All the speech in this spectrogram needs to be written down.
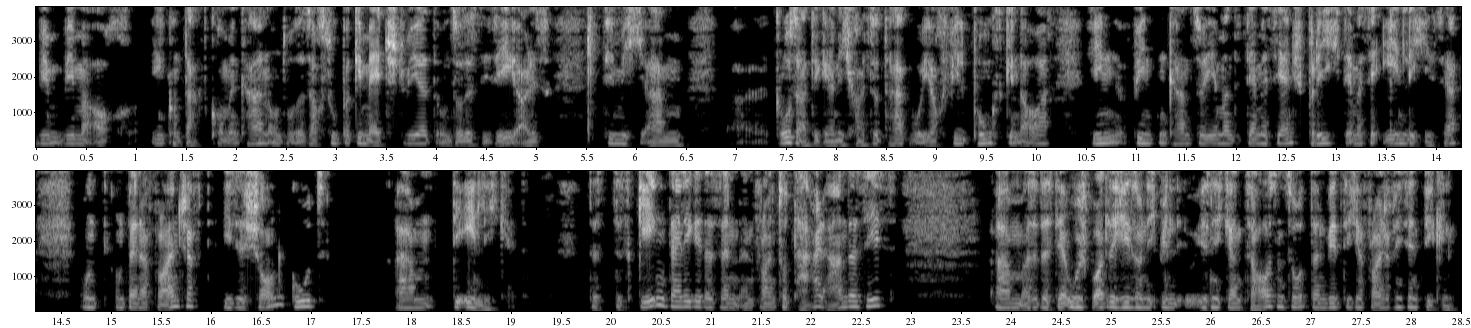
wie, wie man auch in Kontakt kommen kann und wo das auch super gematcht wird und so, das ist eh alles ziemlich ähm, äh, großartig eigentlich heutzutage, wo ich auch viel punktgenauer hinfinden kann zu jemand, der mir sehr entspricht, der mir sehr ähnlich ist. Ja? Und, und bei einer Freundschaft ist es schon gut, ähm, die Ähnlichkeit. Das, das Gegenteilige, dass ein, ein Freund total anders ist, ähm, also dass der ursportlich ist und ich bin ist nicht gern zu Hause und so, dann wird sich eine Freundschaft nicht entwickeln.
